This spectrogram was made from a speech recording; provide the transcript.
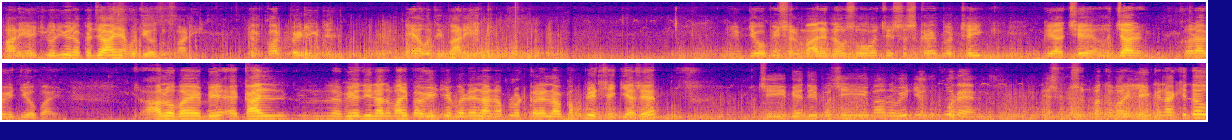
પાણી એટલું રહ્યું ને કે જો અહીંયા સુધી હતું પાણી. કટ ગયું ને ત્યાં સુધી પાણી હતું. એમ જે ઓફિસર મારે નવસો ઓગણત્રીસ સબસ્ક્રાઈબર થઈ ગયા છે. હજાર કરાવી દ્યો ભાઈ. હાલો ભાઈ, બે, કાલ બે દિના મારી પાસે વીડિયો બનેલા અને અપલોડ કરેલા કમ્પ્લીટ થઈ ગયા છે. પછી બે દિન પછી મારો વીડિયો મૂકું ને ડિસ્ક્રિપ્શનમાં તમારી લિંક નાખી દઉં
